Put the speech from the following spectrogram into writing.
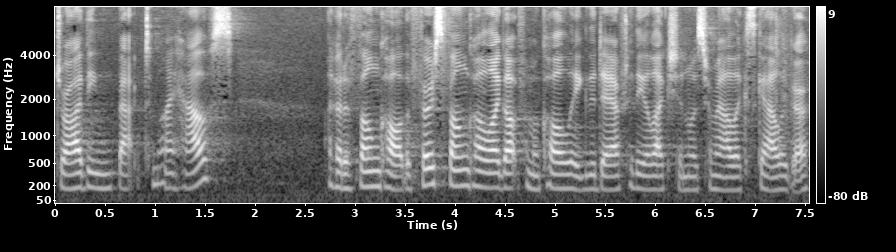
driving back to my house, I got a phone call. The first phone call I got from a colleague the day after the election was from Alex Gallacher.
